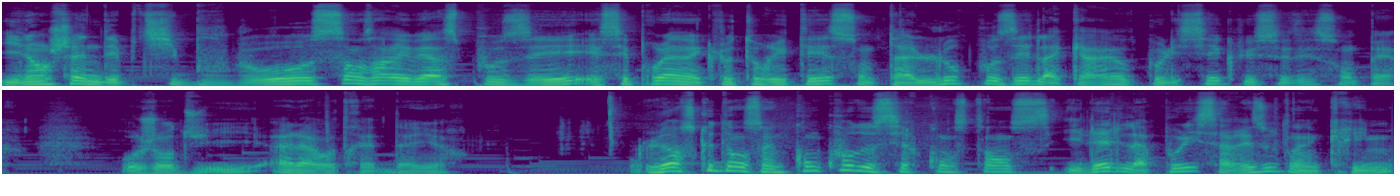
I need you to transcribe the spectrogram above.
Il enchaîne des petits boulots sans arriver à se poser et ses problèmes avec l'autorité sont à l'opposé de la carrière de policier que lui souhaitait son père. Aujourd'hui, à la retraite d'ailleurs. Lorsque dans un concours de circonstances, il aide la police à résoudre un crime,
